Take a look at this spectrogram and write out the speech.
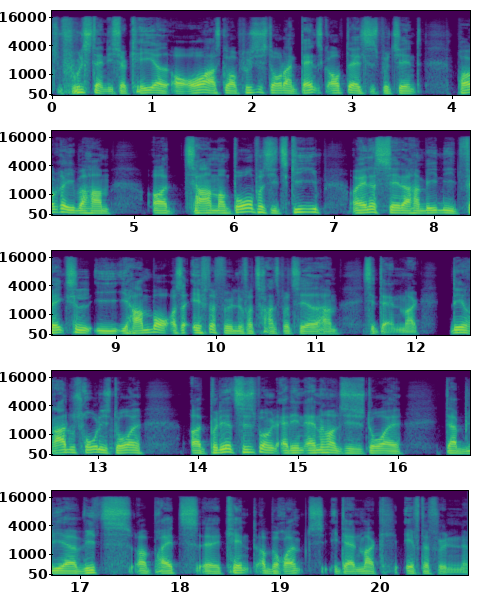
fuldstændig chokeret og overrasket over, pludselig står der en dansk opdagelsesbetjent, pågriber ham og tager ham ombord på sit skib, og ellers sætter ham ind i et fængsel i, i Hamburg, og så efterfølgende får transporteret ham til Danmark. Det er en ret utrolig historie, og på det her tidspunkt er det en anholdelseshistorie, der bliver vidt og bredt øh, kendt og berømt i Danmark efterfølgende.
